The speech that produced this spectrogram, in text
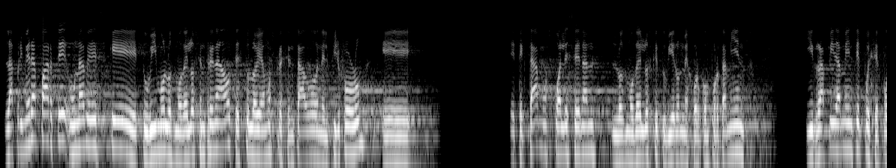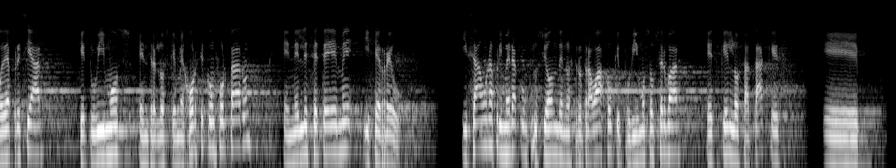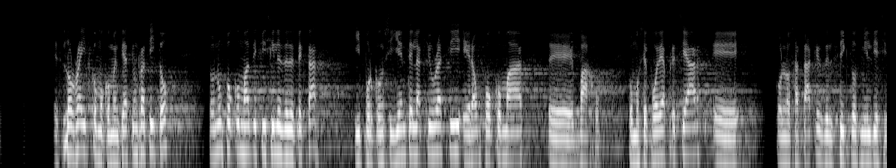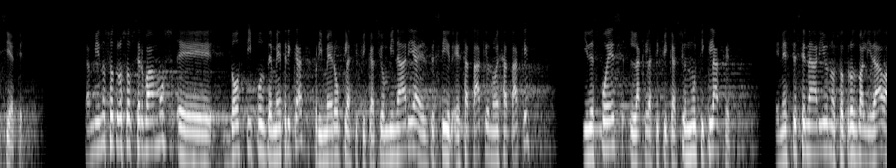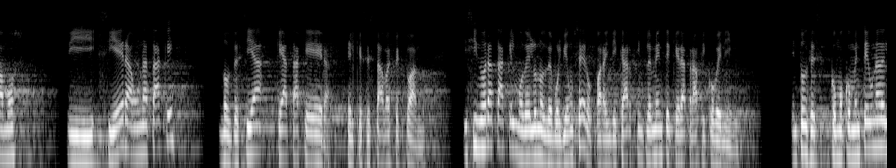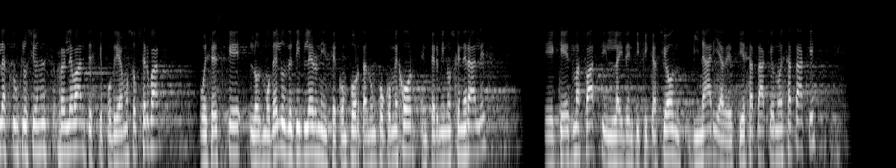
La primera parte, una vez que tuvimos los modelos entrenados, esto lo habíamos presentado en el Peer Forum, eh, detectamos cuáles eran los modelos que tuvieron mejor comportamiento y rápidamente pues se puede apreciar que tuvimos entre los que mejor se comportaron en LSTM y GRU. Quizá una primera conclusión de nuestro trabajo que pudimos observar es que los ataques eh, slow rate, como comenté hace un ratito, son un poco más difíciles de detectar y por consiguiente la accuracy era un poco más eh, bajo, como se puede apreciar eh, con los ataques del SIG 2017. También nosotros observamos eh, dos tipos de métricas. Primero, clasificación binaria, es decir, es ataque o no es ataque. Y después, la clasificación multiclase. En este escenario nosotros validábamos si, era un ataque, nos decía qué ataque era el que se estaba efectuando. Y si no era ataque, el modelo nos devolvía un cero para indicar simplemente que era tráfico benigno. Entonces, como comenté, una de las conclusiones relevantes que podríamos observar, pues es que los modelos de Deep Learning se comportan un poco mejor en términos generales, eh, que es más fácil la identificación binaria de si es ataque o no es ataque,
